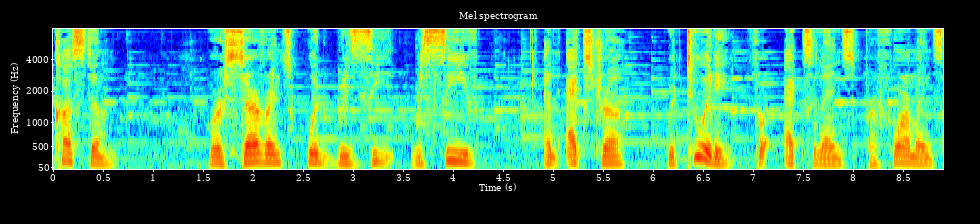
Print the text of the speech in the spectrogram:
custom where servants would rece- receive an extra gratuity for excellence, performance,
